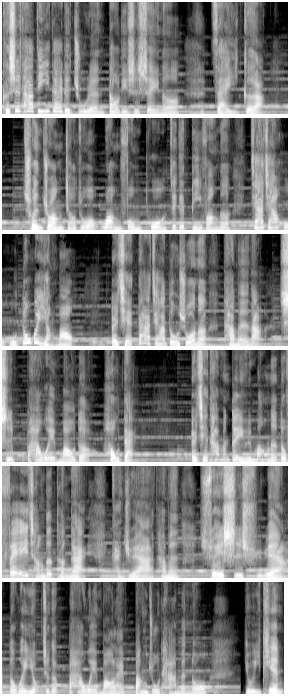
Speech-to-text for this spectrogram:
可是它第一代的主人到底是谁呢？在一个啊村庄叫做望风坡这个地方呢，家家户户都会养猫，而且大家都说呢，他们啊。是八尾猫的后代，而且他们对于猫呢都非常的疼爱，感觉啊，他们随时许愿啊，都会有这个八尾猫来帮助他们哦。有一天，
